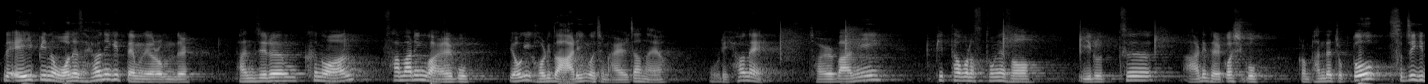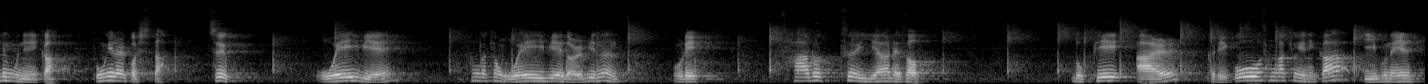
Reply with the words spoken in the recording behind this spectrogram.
근데 AB는 원에서 현이기 때문에 여러분들 반지름 큰 원 3R인 거 알고 여기 거리도 R인 거 지금 알잖아요. 우리 현의 절반이 피타고라스 통해서 2루트 R이 될 것이고 그럼 반대쪽도 수직 이등분이니까 동일할 것이다. 즉 OAB의 삼각형 OAB의 넓이는 우리 4루트 2R에서 높이 R 그리고 삼각형이니까 2분의 1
